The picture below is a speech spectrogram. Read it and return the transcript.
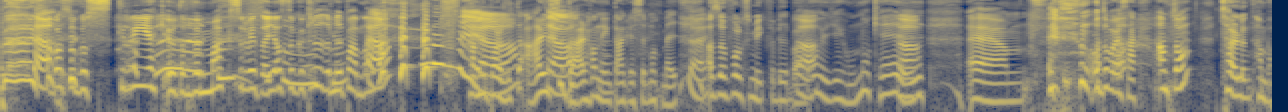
bitch! Jag bara stod och skrek utanför Max och du vet, såhär, jag stod och kliade mig i pannan. Han är bara lite arg Ja. sådär, han är inte aggressiv mot mig. Nej. Alltså folk som gick förbi bara Ja. oj är hon okej? Ja. Ehm, och då var jag såhär Anton ta det lugnt, han bara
